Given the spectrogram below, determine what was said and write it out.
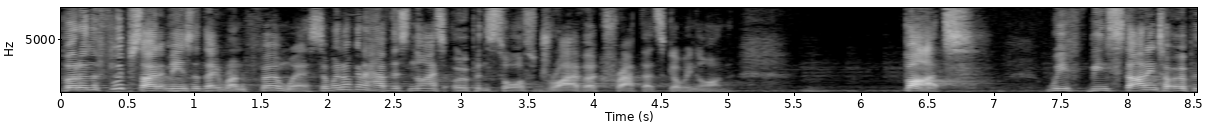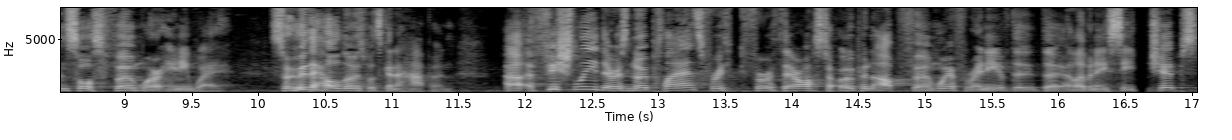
But on the flip side, it means that they run firmware. So we're not going to have this nice open source driver crap that's going on. But we've been starting to open source firmware anyway. So who the hell knows what's going to happen? Uh, officially, there is no plans for, for Atheros to open up firmware for any of the, the 11AC chips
